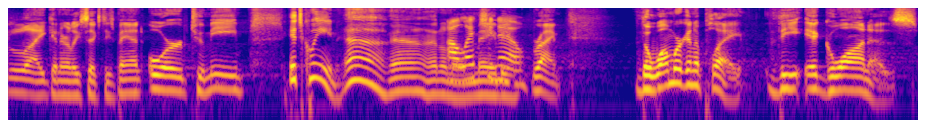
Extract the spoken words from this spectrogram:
like an early 60s band, or to me, it's Queen. Ah, yeah, I don't know. I'll let you maybe. know. Right. The one we're going to play, the Iguanas.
